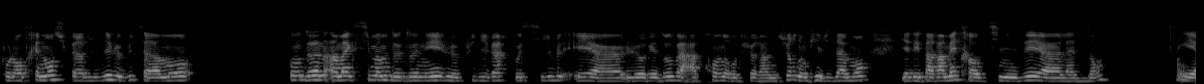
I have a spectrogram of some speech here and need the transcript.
pour l'entraînement supervisé, le but c'est vraiment on donne un maximum de données le plus divers possible et le réseau va apprendre au fur et à mesure. Donc évidemment, il y a des paramètres à optimiser là-dedans. Et,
